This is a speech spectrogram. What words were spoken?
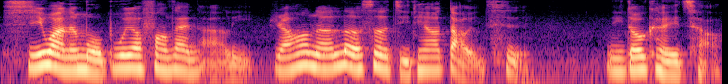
洗碗的抹布要放在哪里，然后呢，垃圾几天要倒一次，你都可以吵。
